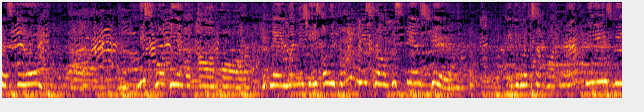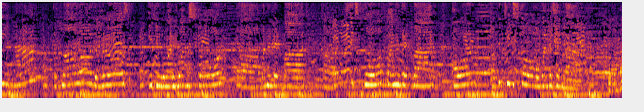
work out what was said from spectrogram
costume. Uh, Miss Scorpion on arm or nickname Money. She is only five years from Christian School. If you would like to support her, please we have the flower, the rose. If you would like one store, uh, 100 baht, uh, six store, 500 baht, or uh, 15 store, 100 baht. ต่อไป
